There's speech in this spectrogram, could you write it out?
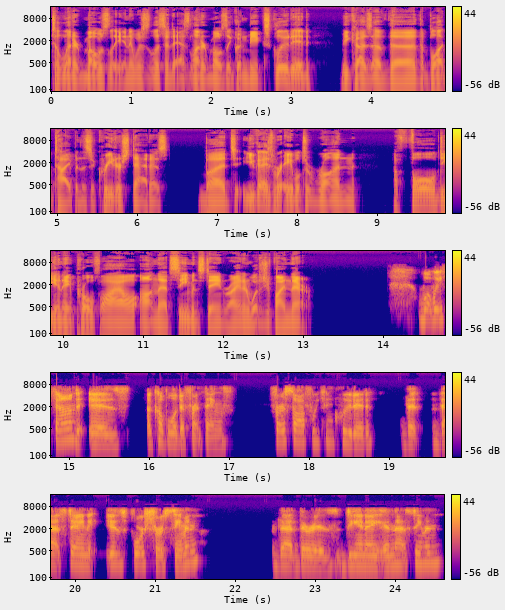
to Leonard Mosley, and it was listed as Leonard Mosley couldn't be excluded because of the the blood type and the secretor status. But you guys were able to run a full DNA profile on that semen stain, right? And what did you find there? What we found is a couple of different things. First off, we concluded that that stain is for sure semen, that there is DNA in that semen.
